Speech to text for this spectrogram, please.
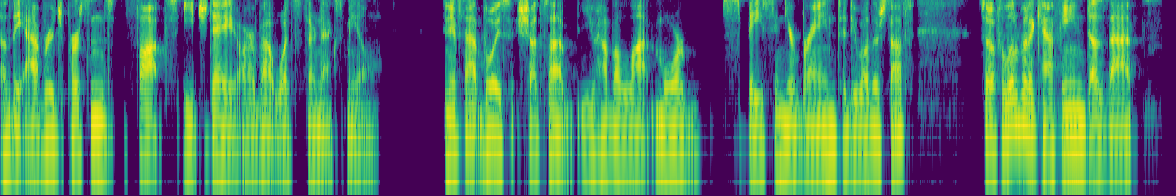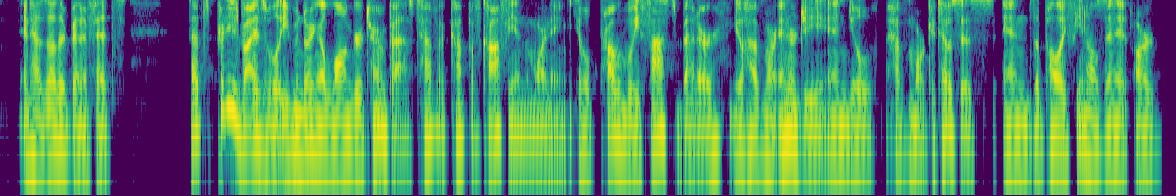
of the average person's thoughts each day are about what's their next meal. And if that voice shuts up, you have a lot more space in your brain to do other stuff. So if a little bit of caffeine does that and has other benefits, that's pretty advisable even during a longer term fast. Have a cup of coffee in the morning. You'll probably fast better, you'll have more energy, and you'll have more ketosis. And the polyphenols in it are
